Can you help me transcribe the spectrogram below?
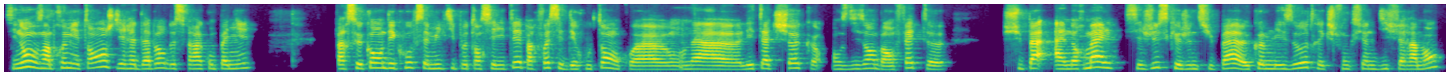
Sinon, dans un premier temps, je dirais d'abord de se faire accompagner parce que quand on découvre sa multipotentialité, parfois c'est déroutant. On a l'état de choc en se disant, bah, en fait, euh, je ne suis pas anormal, c'est juste que je ne suis pas euh, comme les autres et que je fonctionne différemment.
